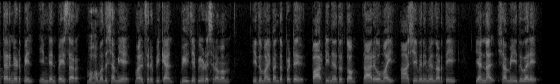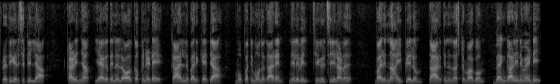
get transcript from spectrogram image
തെരഞ്ഞെടുപ്പിൽ ഇന്ത്യൻ പേസർ മുഹമ്മദ് ഷമിയെ മത്സരിപ്പിക്കാൻ ബി ജെ പിയുടെ ശ്രമം. ഇതുമായി ബന്ധപ്പെട്ട് പാർട്ടി നേതൃത്വം താരവുമായി ആശയവിനിമയം നടത്തി. എന്നാൽ ഷമി ഇതുവരെ പ്രതികരിച്ചിട്ടില്ല. കഴിഞ്ഞ ഏകദിന ലോകകപ്പിനിടെ കാലിന് പരിക്കേറ്റ മുപ്പത്തിമൂന്നുകാരൻ നിലവിൽ ചികിത്സയിലാണ്. വരുന്ന ഐ പി എല്ലും താരത്തിന് നഷ്ടമാകും. ബംഗാളിനു വേണ്ടി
